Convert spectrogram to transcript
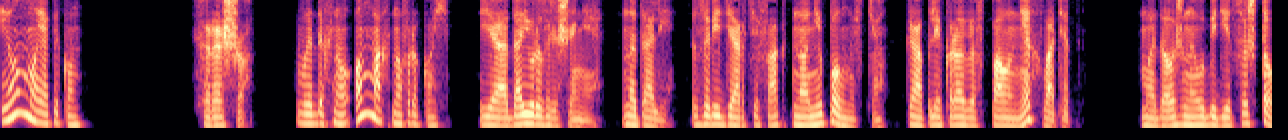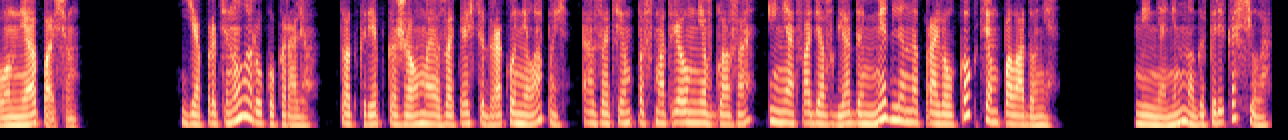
и он мой опекун. «Хорошо», — выдохнул он, махнув рукой. «Я даю разрешение. Натали, заряди артефакт, но не полностью. Капли крови вполне хватит». Мы должны убедиться, что он не опасен». Я протянула руку королю. Тот крепко сжал моё запястье драконьей лапой, а затем посмотрел мне в глаза и, не отводя взгляда, медленно провел когтем по ладони. Меня немного перекосило.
